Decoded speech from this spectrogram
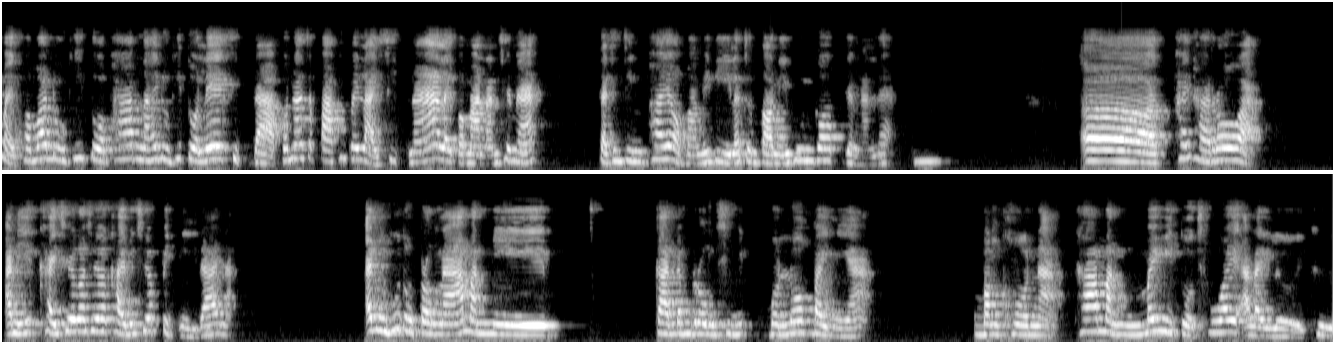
หมายความว่าดูที่ตัวภาพนะ ให้ดูที่ตัวเลขสิบดาบ ก็น่าจะปาขึ้นไปหลายสิบนะอะไรประมาณนั้นใช่ไหมแต่จริง ๆไพ่ออกมาไม่ดี แล้วจนตอนนี้หุ้นก็อย่างนั้นแหละเออไพ่ทาโร่อะอันนี้ใครเชื่อก็เชื่อใครไม่เชื่อปิดหนีได้นะ ไอ้มึงพูดตรงๆนะ มันมีการดำรงชีวิตบนโลกใบนี้บางคนอะถ้ามันไม่มีตัวช่วยอะไรเลย คือ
